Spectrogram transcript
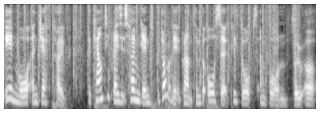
Ian Moore, and Geoff Cope. The county plays its home games predominantly at Grantham, but also at Cleethorpes and Bourne. So, uh,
